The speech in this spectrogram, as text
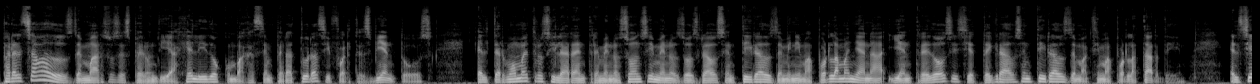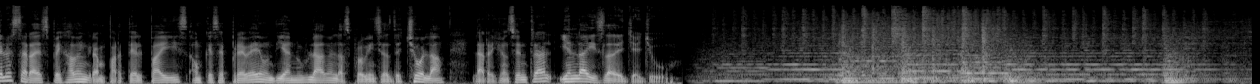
Para el sábado 2 de marzo se espera un día gélido con bajas temperaturas y fuertes vientos. El termómetro oscilará entre menos 11 y menos 2 grados centígrados de mínima por la mañana y entre 2 y 7 grados centígrados de máxima por la tarde. El cielo estará despejado en gran parte del país, aunque se prevé un día nublado en las provincias de Chola, la región central y en la isla de Jeju.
